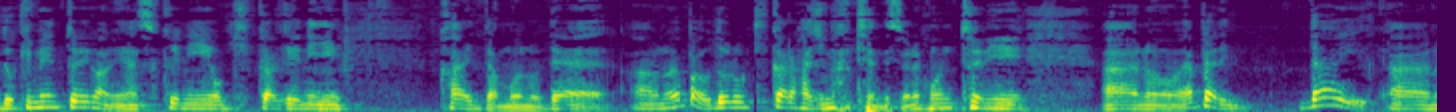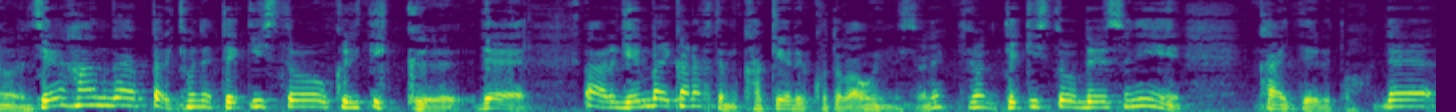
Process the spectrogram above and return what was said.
ドキュメント映画の靖国をきっかけに書いたものであのやっぱ驚きから始まってるんですよね。本当にあのやっぱり第あの前半がやっぱり去年テキストクリティックで、あ、れ現場行かなくても書けることが多いんですよね。基本テキストをベースに書いていると。で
